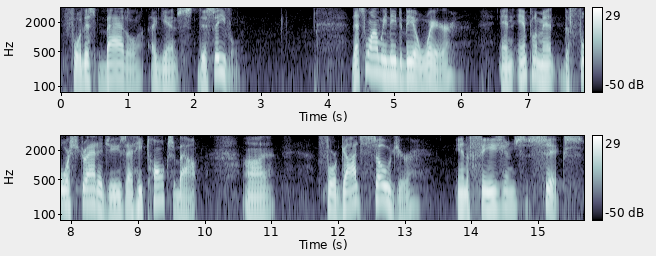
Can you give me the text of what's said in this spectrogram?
for this battle against this evil. That's why we need to be aware and implement the four strategies that he talks about uh, for God's soldier in Ephesians 6.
